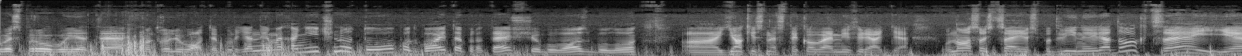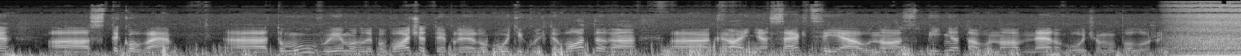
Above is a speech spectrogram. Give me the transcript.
ви спробуєте контролювати бур'яни механічно, то подбайте про те, щоб у вас було а, якісне стикове міжряддя. У нас ось цей ось подвійний рядок, це і є а, стикове. Тому ви могли побачити при роботі культиватора крайня секція у нас піднята, вона в неробочому положенні. –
